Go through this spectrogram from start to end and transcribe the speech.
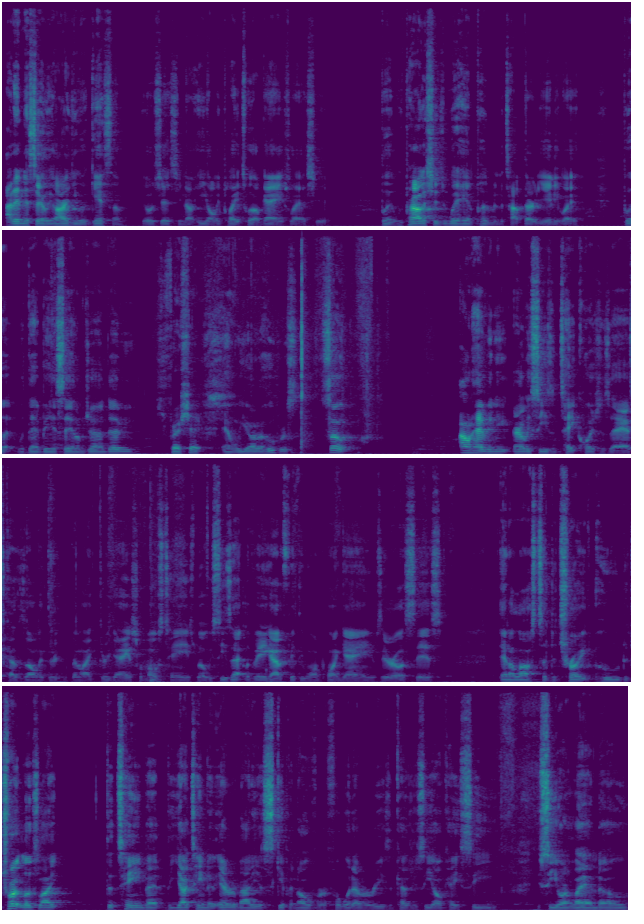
I didn't necessarily argue against him. It was just, you know, he only played 12 games last year. But we probably should have went ahead and put him in the top 30 anyway. But with that being said, I'm John W. Fresh X. And we are the Hoopers. So, I don't have any early season take questions to ask because it's only three, been like three games for most teams. But we see Zach LaVine got a 51 point game, zero assists, and a loss to Detroit, who Detroit looks like the team that the young team that everybody is skipping over for whatever reason because you see OKC, you see Orlando,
